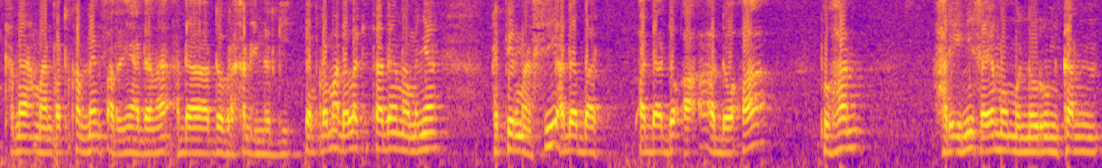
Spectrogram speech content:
Karena mantra itu kan mens artinya ada ada dobrakan energi. Yang pertama adalah kita ada yang namanya afirmasi, ada ada doa doa Tuhan hari ini saya mau menurunkan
